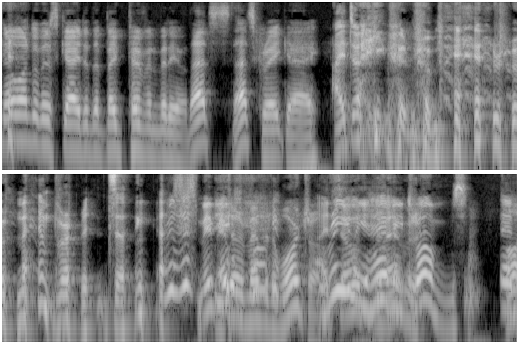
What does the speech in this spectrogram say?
no wonder this guy did the big pimping video. That's that's great guy. I don't even remember, remember it. I think It was just maybe You I don't remember the war drum? Really heavy drums and Oh,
